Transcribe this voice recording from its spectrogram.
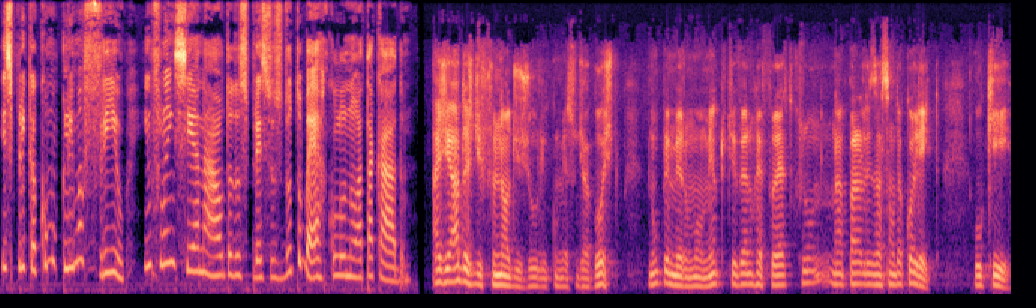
explica como o clima frio influencia na alta dos preços do tubérculo no atacado. As geadas de final de julho e começo de agosto num primeiro momento, tiveram reflexo na paralisação da colheita, o que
